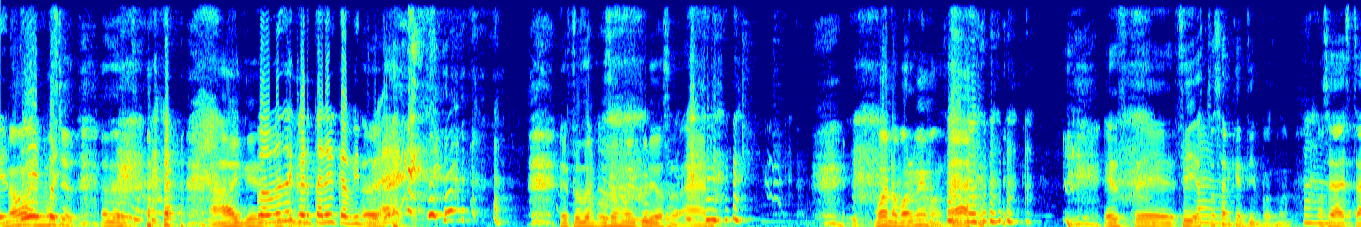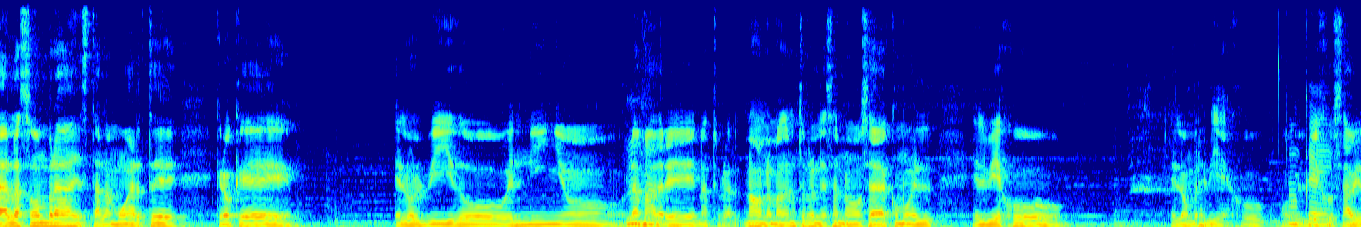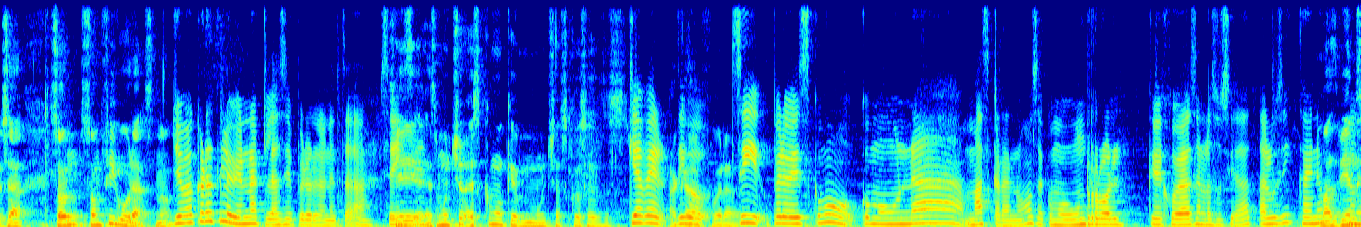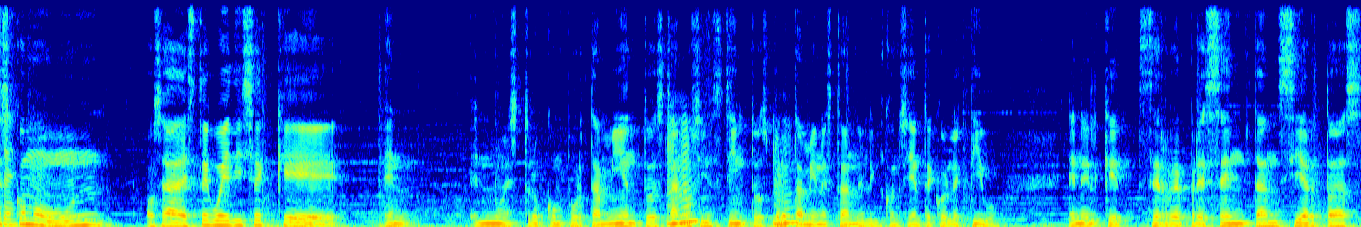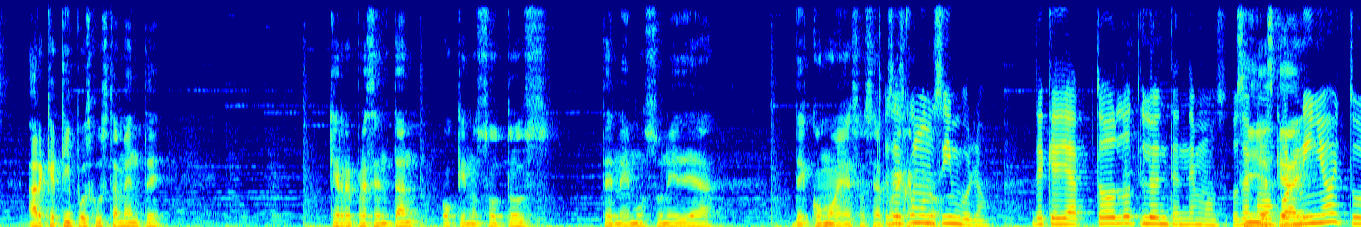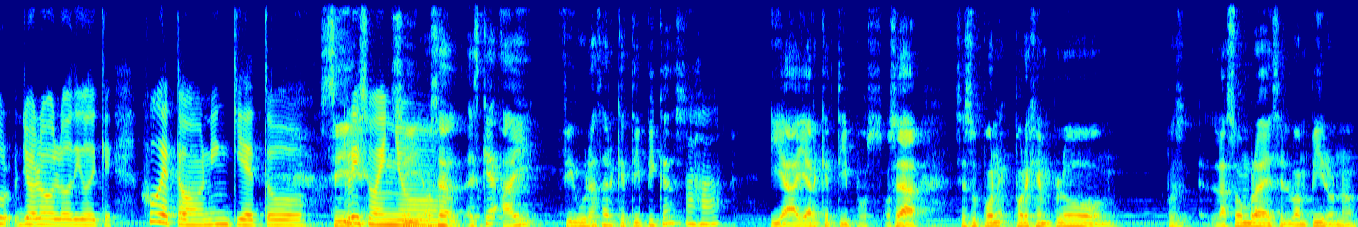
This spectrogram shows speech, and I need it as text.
no, hay muchos. O sea, ay, qué- Vamos a cortar el capítulo. Esto se puso muy curioso. Ah. Bueno, volvimos. Ah. Este, sí, estos arquetipos, ¿no? O sea, está la sombra, está la muerte, creo que el olvido, el niño, la madre natural. No, la madre naturaleza no, o sea, como el, el viejo, el hombre viejo o el viejo sabio. O sea, son, son figuras, ¿no? Yo me acuerdo que lo vi en una clase, pero la neta, sí, sí, sí. es mucho, es como que muchas cosas. Que a ver, acá digo, afuera. sí, pero es como, como una máscara, ¿no? O sea, como un rol que juegas en la sociedad, algo así, kind of, Más bien no es sé. como un... O sea, este güey dice que en, en nuestro comportamiento están los instintos, pero también está en el inconsciente colectivo, en el que se representan ciertos arquetipos justamente que representan o que nosotros tenemos una idea de cómo es. O sea, O por sea, es como un símbolo. De que ya todos lo, lo entendemos. O sea, Sí, como es que por hay- niño, tú, yo lo, lo digo de que juguetón, inquieto, Sí, risueño. sí, o sea, es que hay figuras arquetípicas Ajá. Y hay arquetipos. O sea, se supone, por ejemplo, pues la sombra es el vampiro, ¿no?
